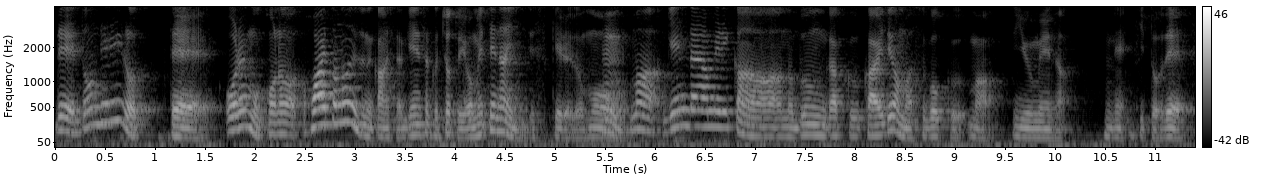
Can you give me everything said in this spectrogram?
でドン・デ・リードって俺もこのホワイトノイズに関しては原作ちょっと読めてないんですけれども、うん。まあ現代アメリカの文学界ではまあすごくまあ有名な、ね、人で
